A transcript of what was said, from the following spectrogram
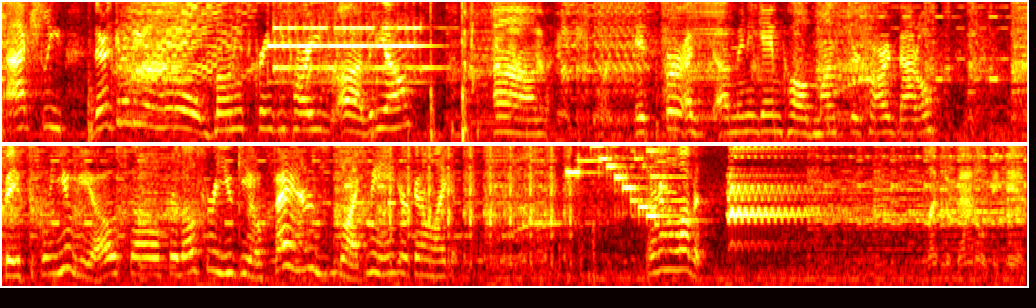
Actually, there's gonna be a little bonus crazy party uh, video. Um, have 50 points. it's for a, a mini game called Monster Card Battle. Basically Yu-Gi-Oh! So for those who are Yu-Gi-Oh! fans like me, you're gonna like it. You're gonna love it. Let the battle begin.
